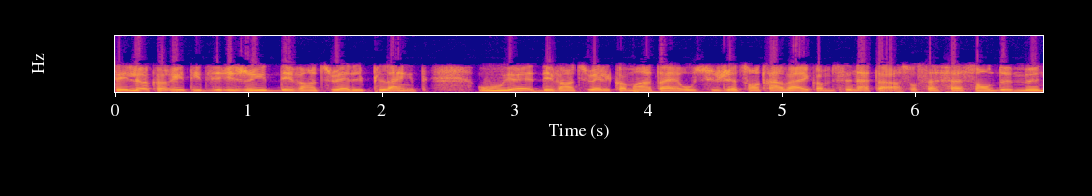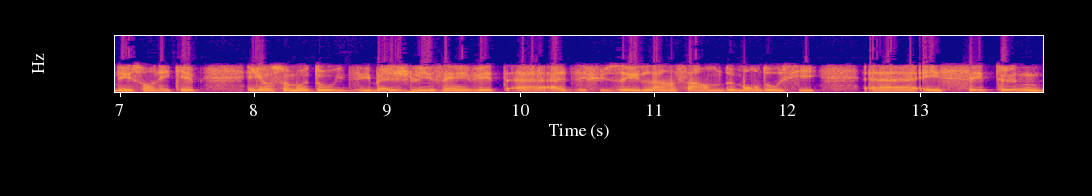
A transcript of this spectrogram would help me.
c'est là qu'auraient été dirigées d'éventuelles plaintes ou euh, d'éventuels commentaires au sujet de son travail comme sénateur sur sa façon de mener son équipe. Et grosso modo, il dit, ben, je les invite à, à diffuser l'ensemble de mon dossier. Euh, et c'est une,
